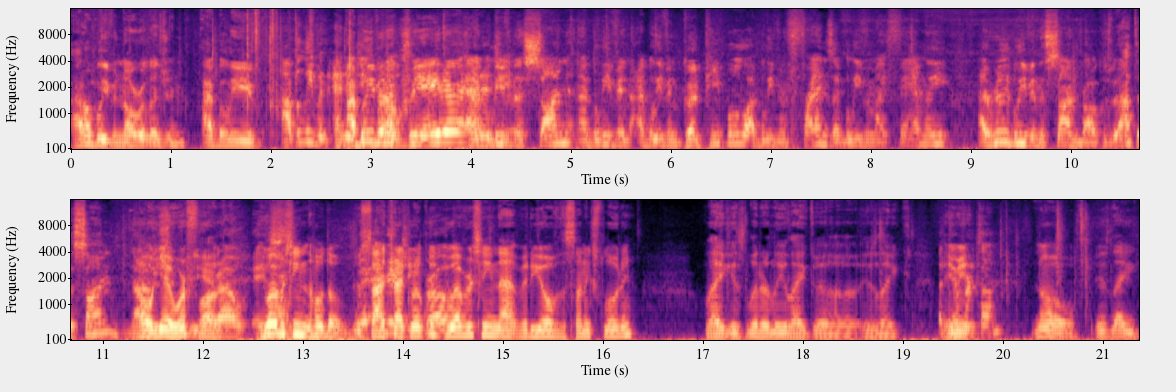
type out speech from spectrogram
I don't believe in no religion. I believe I believe in energy. I believe in a creator, and I believe in the sun, and I believe in I believe in good people. I believe in friends. I believe in my family. I really believe in the sun, bro. Because without the sun, none Oh, of this yeah, shit we're would be here. fucked. Bro, You ever seen? Hold up, We're just sidetrack energy, real quick. bro. You ever seen that video of the sun exploding? Like it's literally like uh, it's like a they made- different sun? no, it's like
